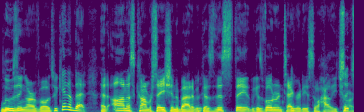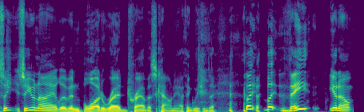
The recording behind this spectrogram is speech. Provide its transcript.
losing our votes. We can't have that that honest conversation about it because this thing because voter integrity is so highly charged. so, so you and I live in blood red Travis County, I think we should say. but but they, you know,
